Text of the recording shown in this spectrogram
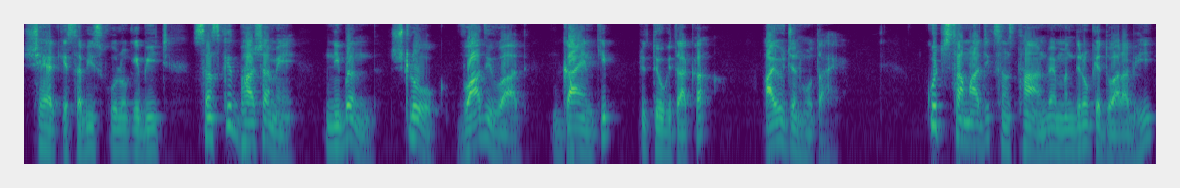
शहर के सभी स्कूलों के बीच संस्कृत भाषा में निबंध, श्लोक वाद विवाद गायन की प्रतियोगिता का आयोजन होता है। कुछ सामाजिक संस्थान व मंदिरों के द्वारा भी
